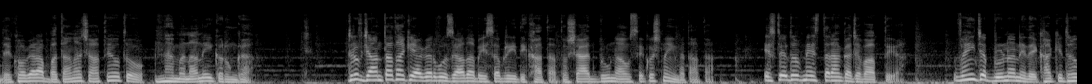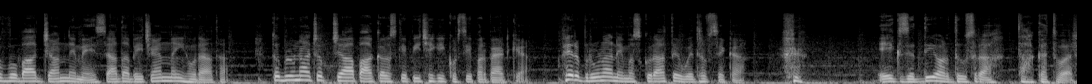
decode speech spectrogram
देखो, अगर आप बताना चाहते हो तो मैं मना नहीं करूँगा। ध्रुव जानता था कि अगर वो ज़्यादा बेसब्री दिखाता तो शायद ब्रूना उसे कुछ नहीं बताता। इसलिए ध्रुव ने इस तरह का जवाब दिया। वहीं जब ब्रूना ने देखा कि ध्रुव वो बात जानने में ज़्यादा बेचैन नहीं हो रहा था तो ब्रूना चुपचाप आकर उसके पीछे की कुर्सी पर बैठ गया। फिर ब्रूना ने मुस्कुराते हुए ध्रुव से कहा एक जिद्दी और दूसरा ताकतवर।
